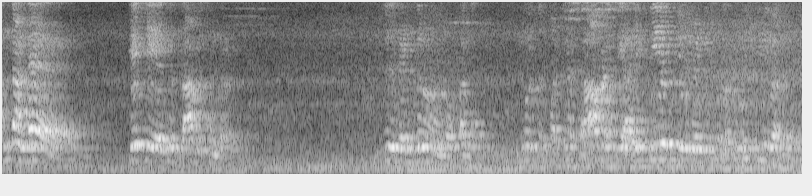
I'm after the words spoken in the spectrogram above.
அந்தாண்ட K. K. S. S. Ramachandran. இது ரெண்டும் நம்ம உட்காந்து இன்னொருத்தர் பார்த்தீங்கன்னா திராவிடத்தை அழித்தே தீர்வு சொல்லக்கூடிய சீனிவாசன்.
